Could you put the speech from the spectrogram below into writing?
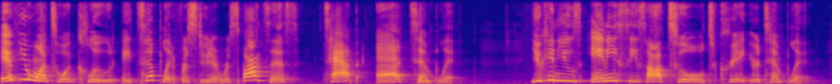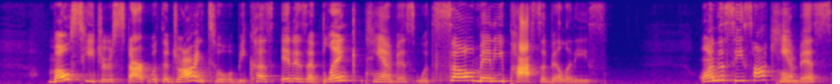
If you want to include a template for student responses, tap Add Template. You can use any Seesaw tool to create your template. Most teachers start with the drawing tool because it is a blank canvas with so many possibilities. On the Seesaw canvas,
